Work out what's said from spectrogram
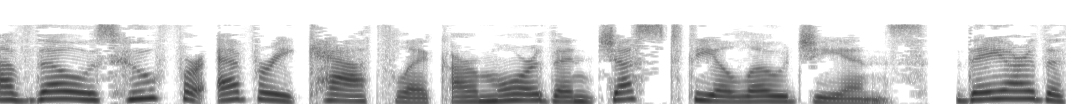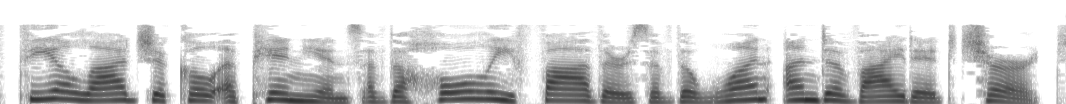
of those who for every Catholic are more than just theologians, they are the theological opinions of the Holy Fathers of the one undivided Church.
